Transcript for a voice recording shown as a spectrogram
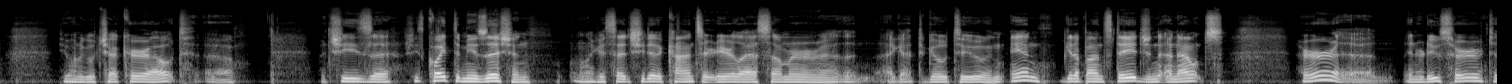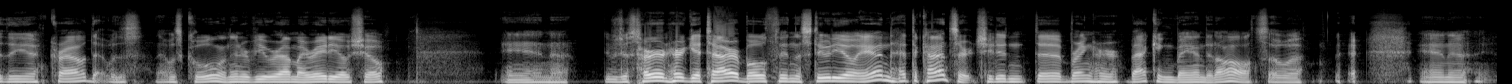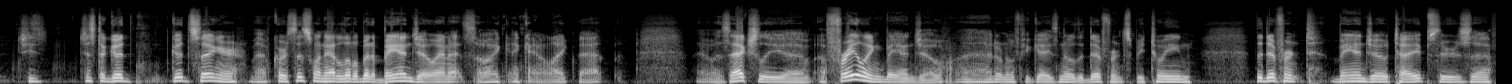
if you want to go check her out. Uh, but she's uh, she's quite the musician. Like I said, she did a concert here last summer uh, that I got to go to and, and get up on stage and announce her, uh, introduce her to the uh, crowd. That was that was cool, and interview her on my radio show. And uh, it was just her and her guitar, both in the studio and at the concert. She didn't uh, bring her backing band at all. So, and she's just a good good singer. Of course, this one had a little bit of banjo in it, so I, I kind of like that. But it was actually a, a frailing banjo. I don't know if you guys know the difference between the different banjo types. There's uh,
